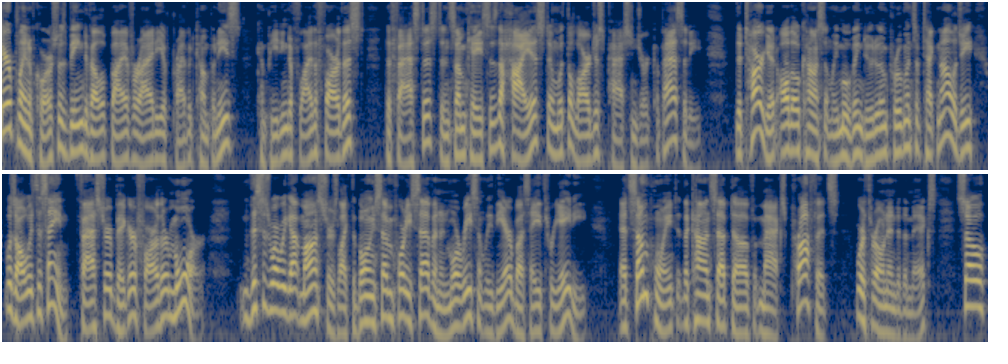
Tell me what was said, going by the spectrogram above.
airplane, of course, was being developed by a variety of private companies competing to fly the farthest, the fastest, in some cases the highest, and with the largest passenger capacity. The target, although constantly moving due to improvements of technology, was always the same faster, bigger, farther, more. This is where we got monsters like the Boeing 747 and more recently the Airbus A380. At some point, the concept of max profits were thrown into the mix, so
